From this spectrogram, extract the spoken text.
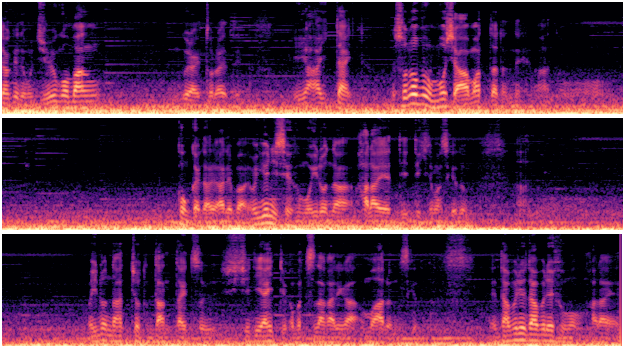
だけでも15万ぐらい取られていや痛い。その分もし余ったらね、今回であればユニセフもいろんな払えって言ってきてますけど、あのいろんなちょっと団体と知り合いっていうか、まあ、つながりがもあるんですけど WWF も払えって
